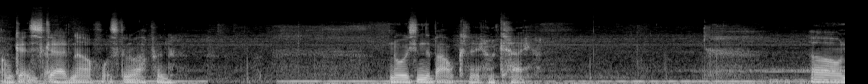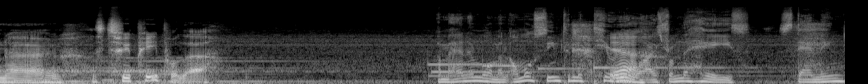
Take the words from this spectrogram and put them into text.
I'm getting Okay. scared now. What's going to happen? Noise in the balcony. Okay. Oh no. There's two people there. A man and woman almost seem to materialize from the haze, standing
